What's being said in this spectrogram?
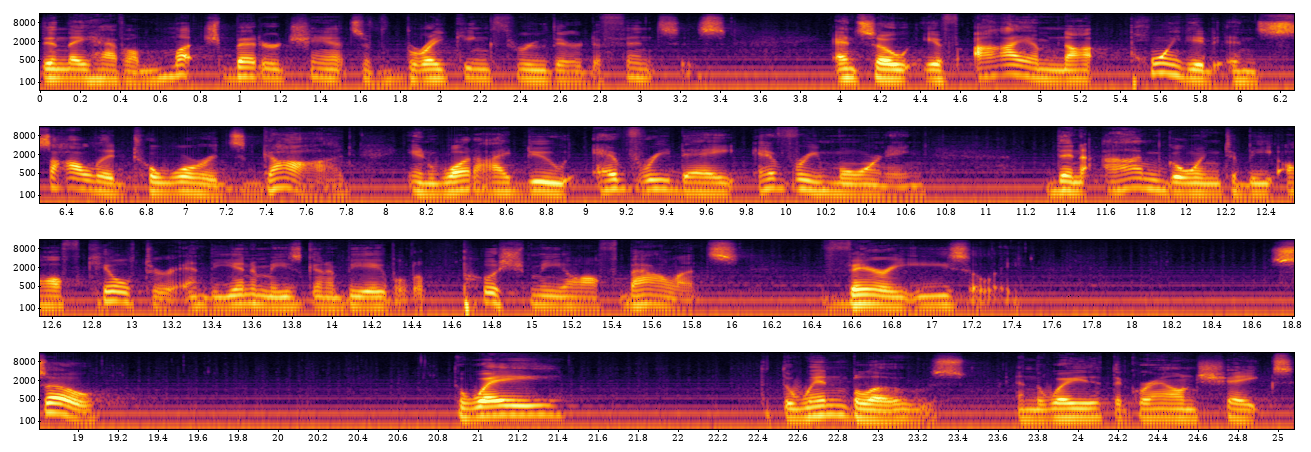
then they have a much better chance of breaking through their defenses. And so, if I am not pointed and solid towards God in what I do every day, every morning, then I'm going to be off kilter, and the enemy is going to be able to push me off balance very easily. So, the way that the wind blows and the way that the ground shakes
